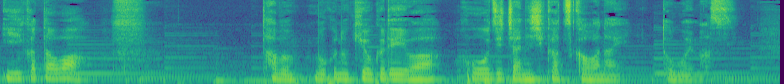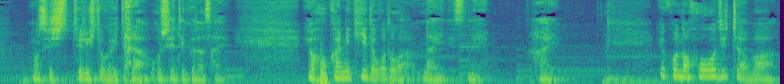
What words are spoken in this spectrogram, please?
言い方は多分僕の記憶ではほうじ茶にしか使わないと思います。もし知ってる人がいたら教えてください。いや他に聞いたことがないですね。はい。でこのほうじ茶は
